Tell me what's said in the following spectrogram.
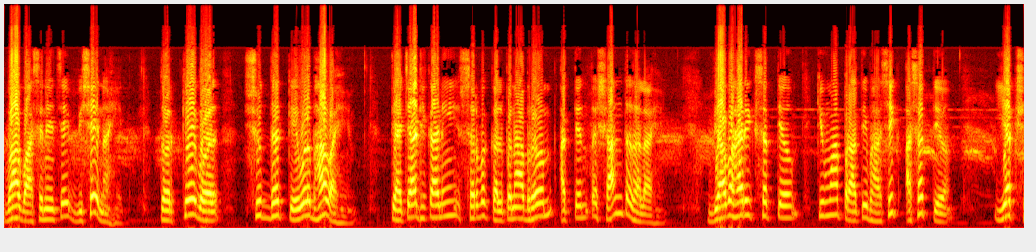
वा वासनेचे विषय नाहीत तर केवळ शुद्ध केवळ भाव आहे. त्याच्या ठिकाणी सर्व कल्पनाभ्रम अत्यंत शांत झाला आहे. व्यावहारिक सत्य किंवा प्रातिभाषिक असत्य यक्ष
